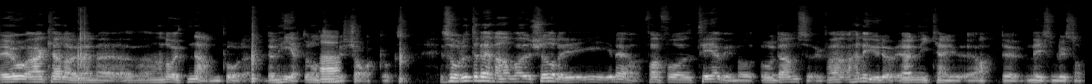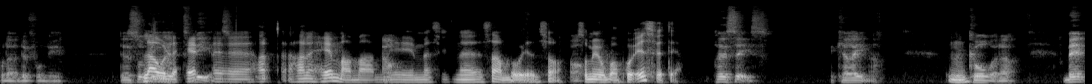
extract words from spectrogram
Jo, han kallar ju den, eh, han har ju ett namn på den. Den heter någonting Ja. med Shark också. Såg du inte den när han var, körde i, i där framför TVn och, och dammsug? För han, han är ju då, ja ni kan ju, ja det, ni som lyssnar på det här, det får ni. Den som Laul, vet, he, vet. eh, han, han är hemmaman Ja. i, med sin eh, sambo i USA Ja. som jobbar på SVT. Precis. Carina. Mm. Kåre där. Men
